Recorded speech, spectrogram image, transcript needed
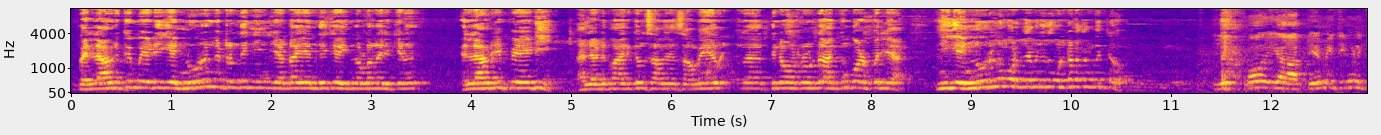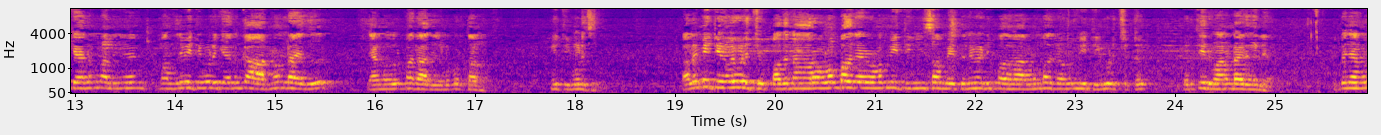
അപ്പൊ എല്ലാവർക്കും പേടി എണ്ണൂറും കിട്ടുന്നത് ഇനി ചേട്ടാ എന്ത് ചെയ്യുന്നുള്ളതായിരിക്കണ് എല്ലാവരും പേടി. അല്ലാണ്ട് ഇപ്പൊ ആർക്കും സമയ സമയത്തിന് ഓർഡറുണ്ട് ആർക്കും കുഴപ്പമില്ല. നീ എണ്ണൂറിലും കുറഞ്ഞവർ ഇത് കൊണ്ടുനടക്കാൻ പറ്റുമോ? ഇപ്പോ ഈ ആർ ടി ഐ മീറ്റിംഗ് വിളിക്കാനും അല്ലെങ്കിൽ മന്ത്രി മീറ്റിംഗ് വിളിക്കാനും കാരണം ഉണ്ടായത് ഞങ്ങൾ പരാതികൾ കൊടുത്താണ്. മീറ്റിംഗ് വിളിച്ചത്. പല മീറ്റിങ്ങുകൾ വിളിച്ചു. പതിനാറോളം പതിനേഴോളം മീറ്റിംഗ് ഈ സമയത്തിന് വേണ്ടി പതിനാറോളം പതിനേഴോളം മീറ്റിംഗ് വിളിച്ചിട്ട് ഒരു തീരുമാനം ഉണ്ടായിരുന്നില്ല. ഇപ്പൊ ഞങ്ങൾ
